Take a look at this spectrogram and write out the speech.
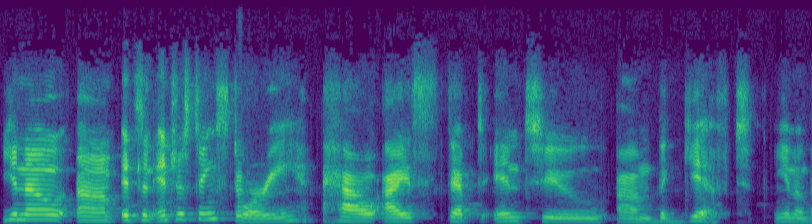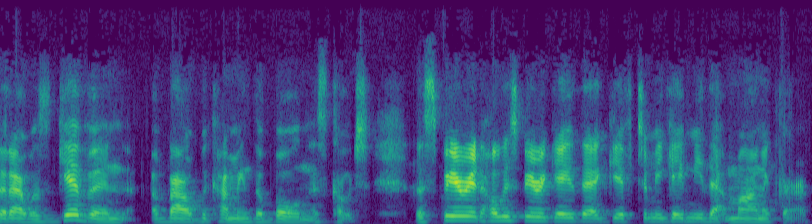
You know, um, it's an interesting story how I stepped into um, the gift, you know, that I was given about becoming the boldness coach. The Spirit, Holy Spirit gave that gift to me, gave me that moniker.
